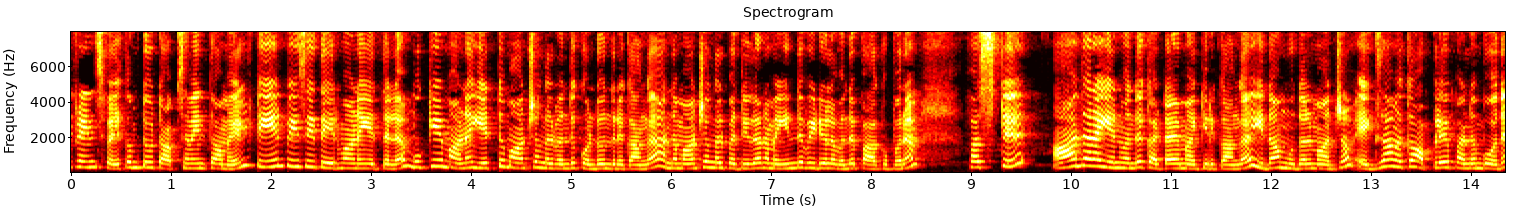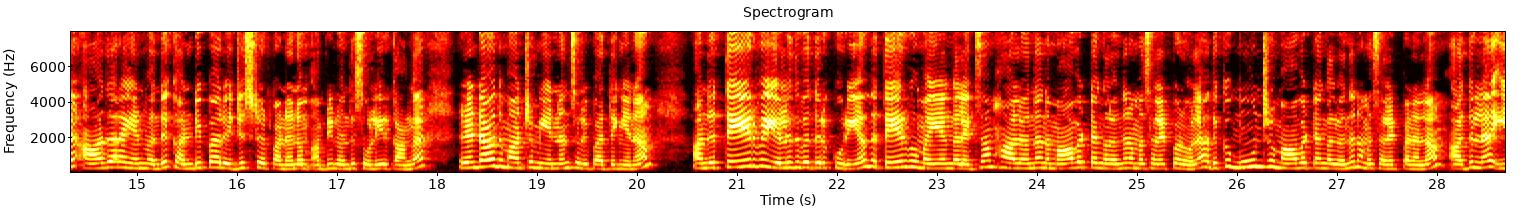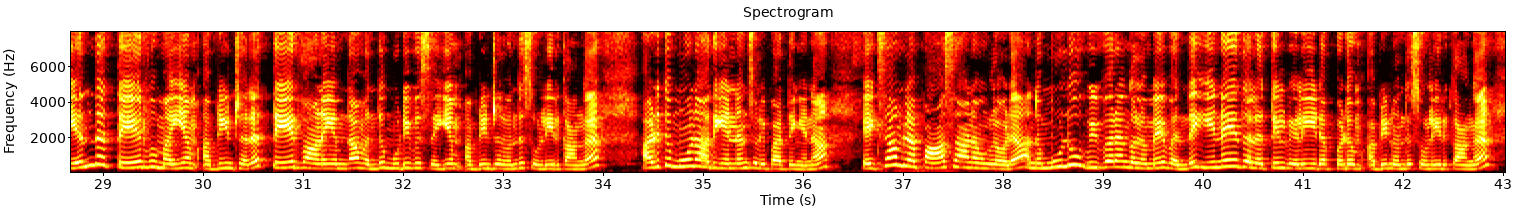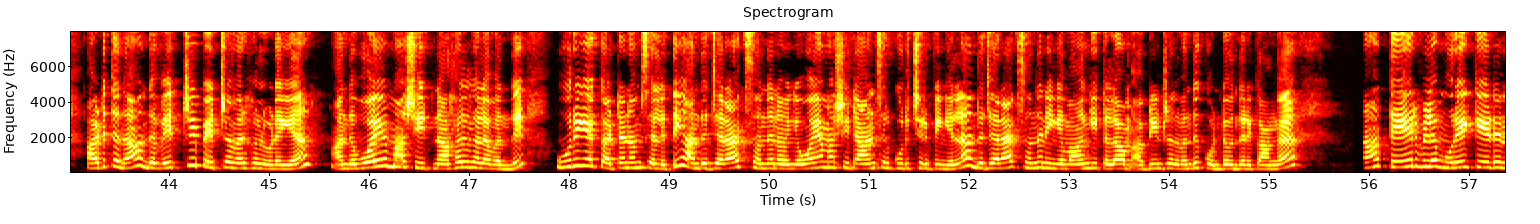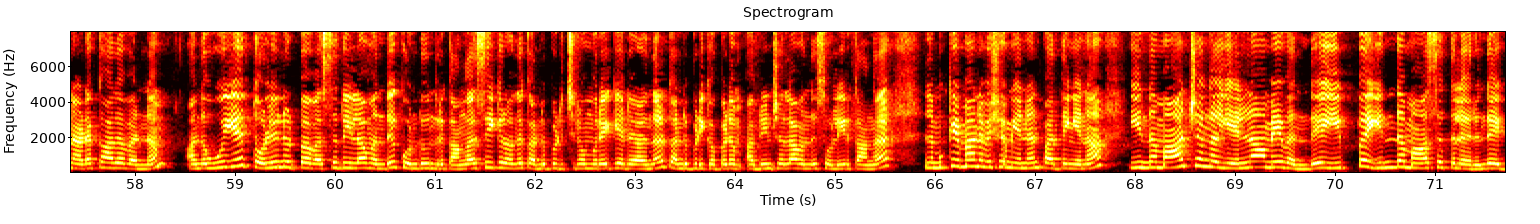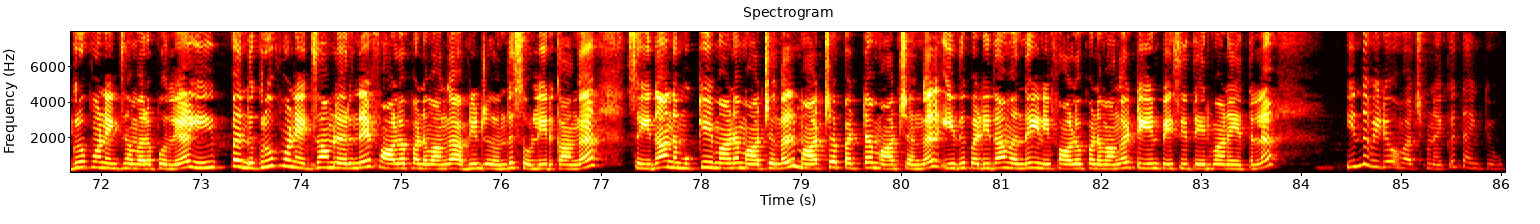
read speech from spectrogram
Friends welcome to top seven Tamil TNPSC தேர்வாணையத்தில் முக்கியமான எட்டு மாற்றங்கள் வந்து கொண்டு வந்திருக்காங்க. அந்த மாற்றங்கள் பற்றி தான் நம்ம இந்த வீடியோவில் வந்து பார்க்க போகிறோம் ஃபஸ்ட்டு ஆதார எண் வந்து கட்டாயமாக்கியிருக்காங்க. இதான் முதல் மாற்றம். எக்ஸாமுக்கு அப்ளை பண்ணும்போது ஆதார எண் வந்து கண்டிப்பாக ரெஜிஸ்டர் பண்ணணும் அப்படின்னு வந்து சொல்லியிருக்காங்க. ரெண்டாவது மாற்றம் என்னன்னு சொல்லி பார்த்தீங்கன்னா அந்த தேர்வு எழுதுவதற்குரிய அந்த தேர்வு மையங்கள் எக்ஸாம் ஹாலில் வந்து அந்த மாவட்டங்களை வந்து நம்ம செலக்ட் பண்ணுவோம்ல அதுக்கு மூன்று மாவட்டங்கள் வந்து நம்ம செலக்ட் பண்ணலாம். அதில் எந்த தேர்வு மையம் அப்படின்றத தேர்வாணையம் தான் வந்து முடிவு செய்யும் அப்படின்றத வந்து சொல்லியிருக்காங்க. அடுத்து மூணாவது என்னன்னு சொல்லி பார்த்தீங்கன்னா எக்ஸாமில் பாஸ் ஆனவங்களோட அந்த முழு விவரங்களுமே வந்து இணையதளத்தில் வெளியிடப்படும் அப்படின்னு வந்து சொல்லியிருக்காங்க. அடுத்ததாக அந்த வெற்றி பெற்றவர்களுடைய அந்த ஓஎம்ஆர் ஷீட் நகல்களை வந்து உரிய கட்டணம் செலுத்தி அந்த ஜெராக்ஸ் வந்து நீங்கள் ஓஎம்ஆர் ஷீட் ஆன்சர் குறிச்சிருப்பீங்கல்ல அந்த ஜெராக்ஸ் வந்து நீங்கள் வாங்கிக்கலாம் அப்படின்றத வந்து கொண்டு வந்திருக்காங்க. தேர்வில் முறைகேடு நடக்காத வண்ணம் அந்த உயர் தொழில்நுட்ப வசதியெலாம் வந்து கொண்டு வந்திருக்காங்க. சீக்கிரம் வந்து கண்டுபிடிச்சிடும் முறைகேடு இருந்தால் கண்டுபிடிக்கப்படும் அப்படின்றலாம் வந்து சொல்லியிருக்காங்க. இதில் முக்கியமான விஷயம் என்னன்னு பார்த்தீங்கன்னா இந்த மாற்றங்கள் எல்லாமே வந்து இப்போ இந்த மாதத்துல இருந்தே குரூப் ஒன் எக்ஸாம் வரப்போது இல்லையா? இப்போ இந்த குரூப் ஒன் எக்ஸாமில் இருந்தே ஃபாலோ பண்ணுவாங்க அப்படின்றது வந்து சொல்லியிருக்காங்க. ஸோ இதான் அந்த முக்கியமான மாற்றங்கள். மாற்றப்பட்ட மாற்றங்கள். இதுபடி தான் வந்து இனி ஃபாலோ பண்ணுவாங்க. டிஎன்பிசி தேர்வாணையத்தில். இந்த வீடியோவை வாட்ச் பண்ணதுக்கு தேங்க்யூ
